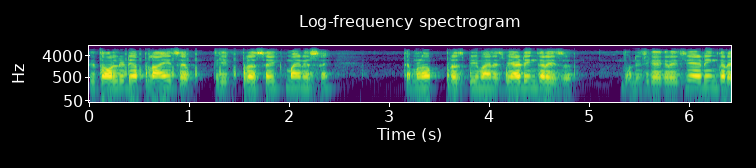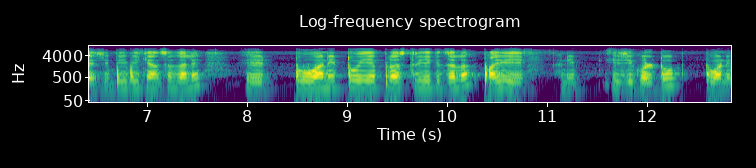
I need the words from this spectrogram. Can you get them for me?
तिथं ऑलरेडी आपलं आहेच आहे. एक प्लस एक मायनस आहे. त्यामुळं plus B minus B adding करायचं. दोन्हीची काय करायची? ॲडिंग करायची. बी बी कॅन्सल झाले. ए टू आणि टू ए प्लस थ्री एक झालं? फाईव्ह ए आणि इज इक्वल टू टू आणि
